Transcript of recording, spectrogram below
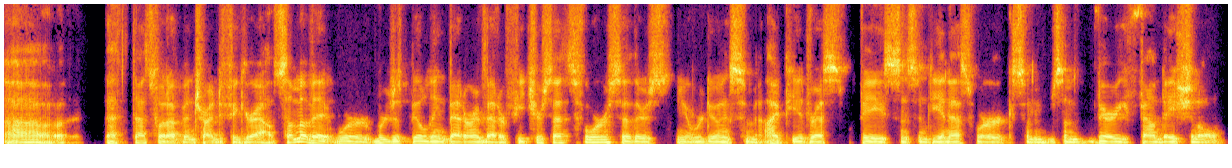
uh, that, that's what I've been trying to figure out. Some of it we're we're just building better and better feature sets for. So there's you know we're doing some IP address base and some DNS work, some some very foundational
